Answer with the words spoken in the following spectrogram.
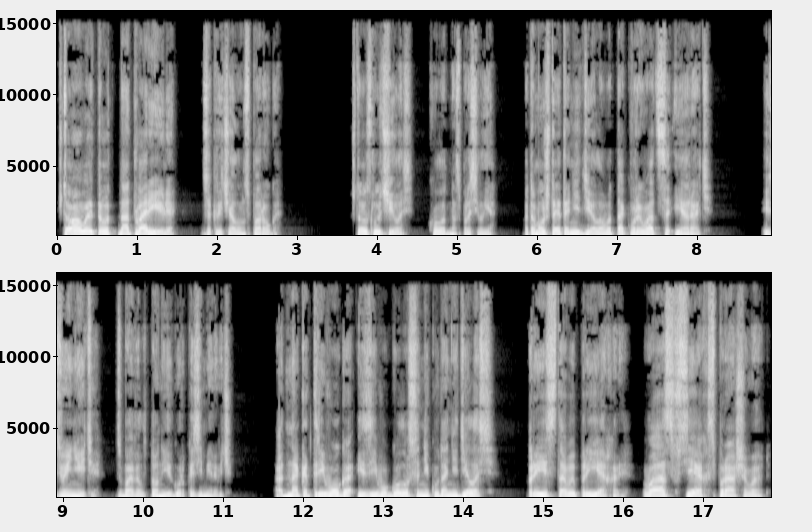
«Что вы тут натворили?» — закричал он с порога. «Что случилось?» — холодно спросил я. «Потому что это не дело, вот так врываться и орать». «Извините», — сбавил тон Егор Казимирович. Однако тревога из его голоса никуда не делась. «Приставы приехали. Вас всех спрашивают».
